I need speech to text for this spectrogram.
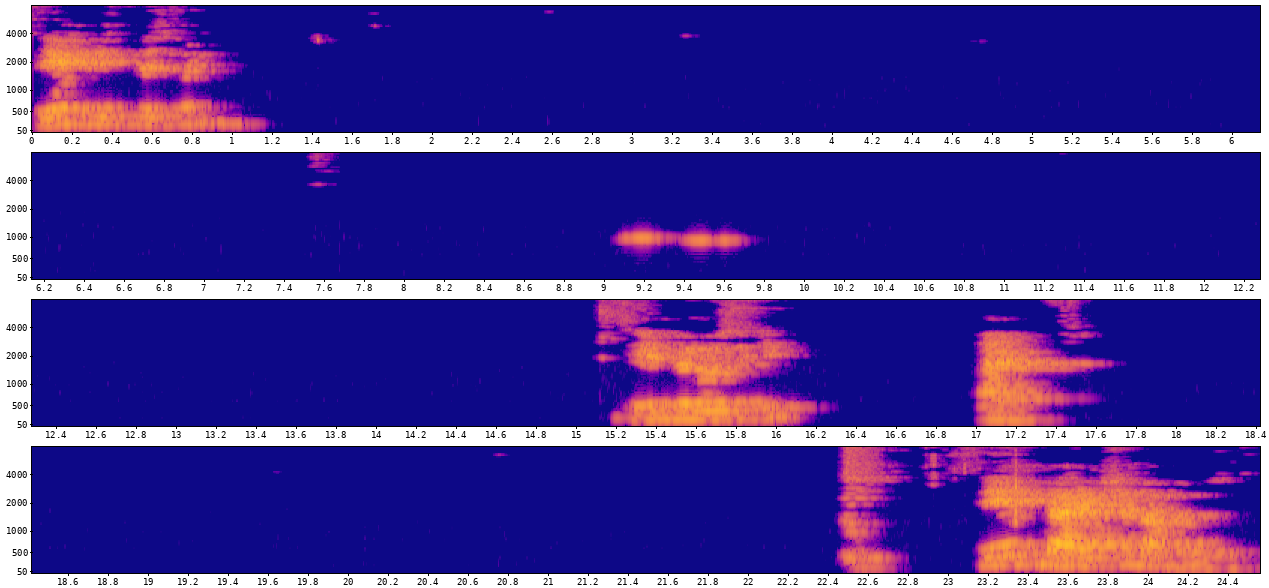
same displacement same velocity and same direction of velocity.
